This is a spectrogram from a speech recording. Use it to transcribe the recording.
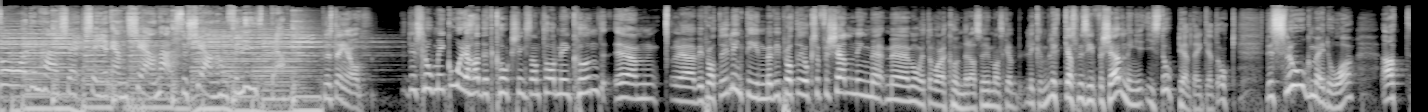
Vad den här tje- tjejen än tjänar så tjänar hon för lite. Nu stänger jag av. Det slog mig igår, jag hade ett coachningssamtal med en kund. Ehm, eh, vi pratade ju LinkedIn, men vi pratade ju också försäljning med, med många av våra kunder, alltså hur man ska liksom lyckas med sin försäljning i stort helt enkelt. Och det slog mig då att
